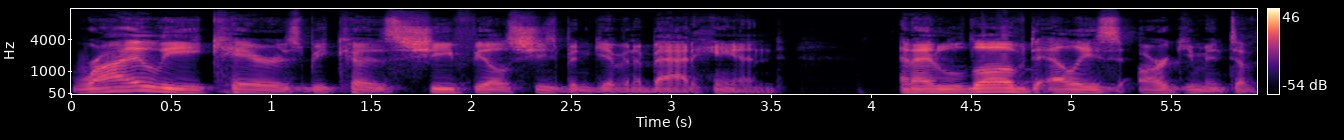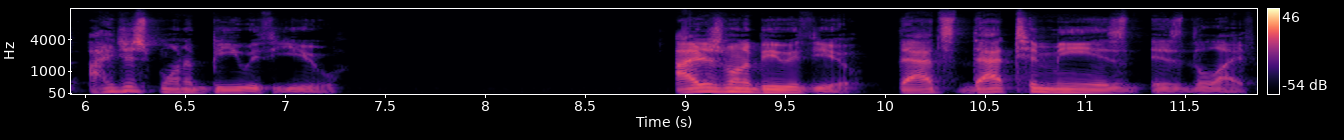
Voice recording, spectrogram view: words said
Riley cares because she feels she's been given a bad hand. And I loved Ellie's argument of I just want to be with you. I just want to be with you. That's that to me is is the life.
